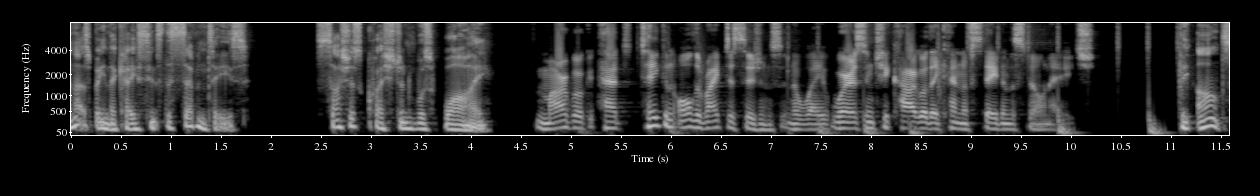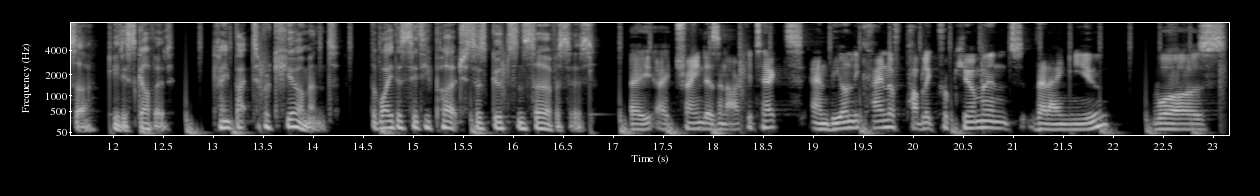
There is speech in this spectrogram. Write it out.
and that's been the case since the 70s. Sascha's question was why? Marburg had taken all the right decisions in a way, whereas in Chicago, they kind of stayed in the Stone Age. The answer, he discovered, came back to procurement, the way the city purchases goods and services. I, I, trained as an architect, and the only kind of public procurement that I knew was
